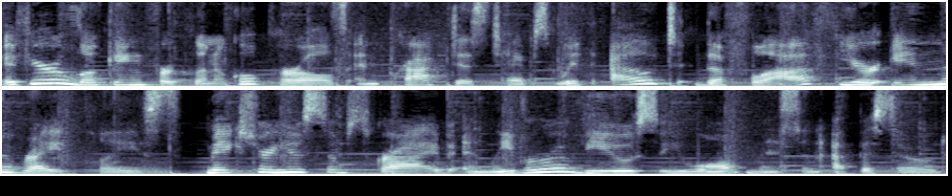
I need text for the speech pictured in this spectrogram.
If you're looking for clinical pearls and practice tips without the fluff, you're in the right place. Make sure you subscribe and leave a review so you won't miss an episode.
